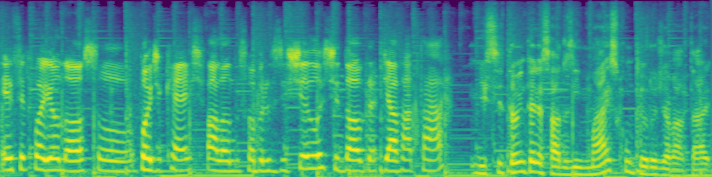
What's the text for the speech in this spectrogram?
Esse foi o nosso podcast falando sobre os estilos de dobra de Avatar. E se estão interessados em mais conteúdo de Avatar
